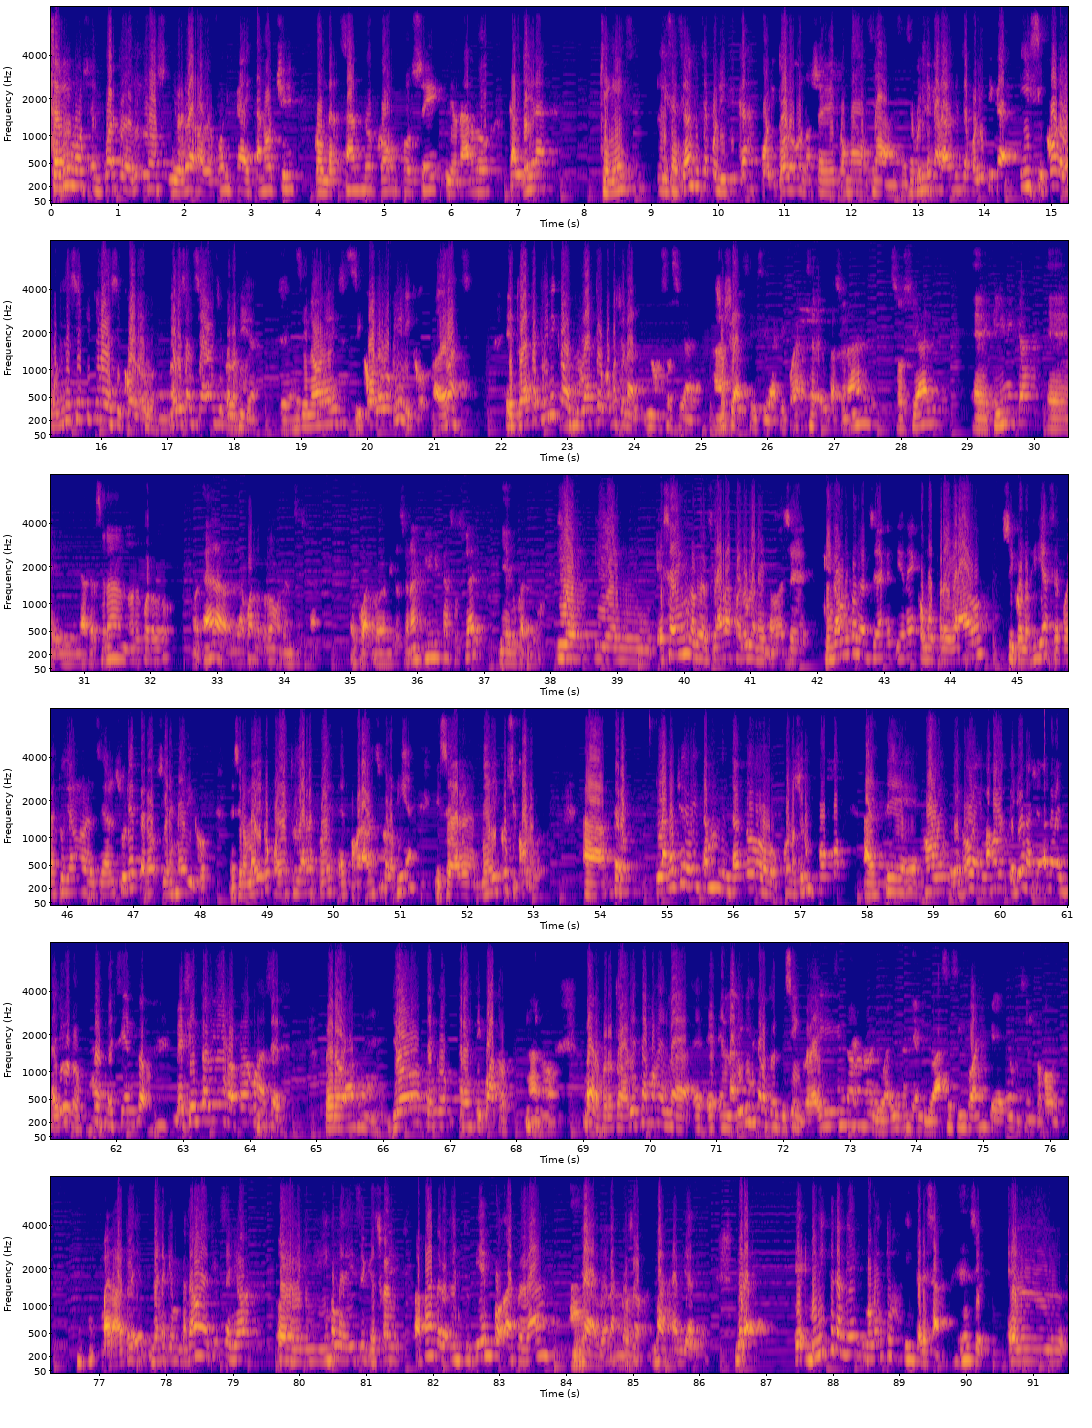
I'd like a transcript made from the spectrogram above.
Seguimos en Puerto de Libros, Librería Radiofónica, esta noche conversando con José Leonardo Caldera, quien es licenciado en Ciencia Política, politólogo, no sé cómo, sea, ciencia política, en Ciencia Política y psicólogo, porque ese es el título de psicólogo, no licenciado en Psicología, sino es psicólogo clínico, además. ¿Estudiaste clínica o estudiaste ocupacional? No, social. social. sí, sí, aquí puedes hacer educacional, social eh, clínica, eh, y la tercera no recuerdo, ah, la, cuarta, perdón, organizacional. El cuatro, organizacional, clínica, social y educativa. Y, en, esa es la Universidad Rafael Urdaneta, que es la única universidad que tiene como pregrado psicología, se puede estudiar en la Universidad del Zulia, pero si eres médico. Es decir, un médico puede estudiar después el posgrado en psicología y ser médico psicólogo. Ah, pero la noche de hoy estamos intentando conocer un poco a este joven, es joven, es más joven que yo, nació en el 91. me siento, me siento viejo, ¿qué vamos a hacer? Pero yo tengo 34. Ah, no. Bueno, pero todavía estamos en la, en, la línea de los 35. De ahí... no, no, no, igual yo te entiendo. Yo hace 5 años que ya yo me siento joven. Bueno, desde que empezaron a decir señor, o desde que mi hijo me dice que soy papá, pero en tu tiempo, a tu edad, ah, ya, las cosas van cambiando. Mira, eh, viviste también momentos interesantes, es decir, el,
